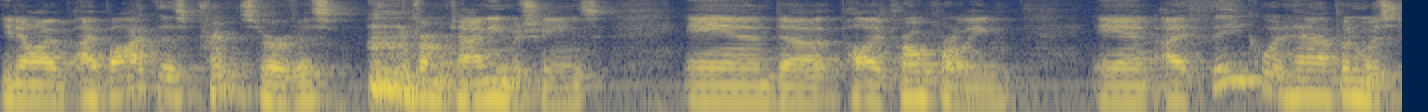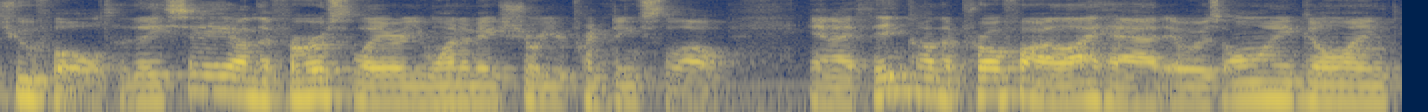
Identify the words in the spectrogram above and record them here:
you know, I, I bought this print service from Tiny Machines and polypropylene. And I think what happened was twofold. They say on the first layer you want to make sure you're printing slow. And I think on the profile I had, it was only going,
